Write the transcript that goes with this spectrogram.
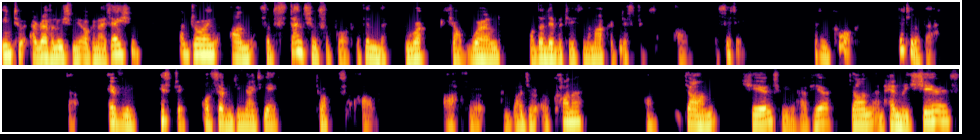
into a revolutionary organization and drawing on substantial support within the, the workshop world of the liberties and the market districts of the city. But in Cork, little of that. Uh, every history of 1798 talks of Arthur and Roger O'Connor, of John Sheares, who you have here, John and Henry Sheares,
